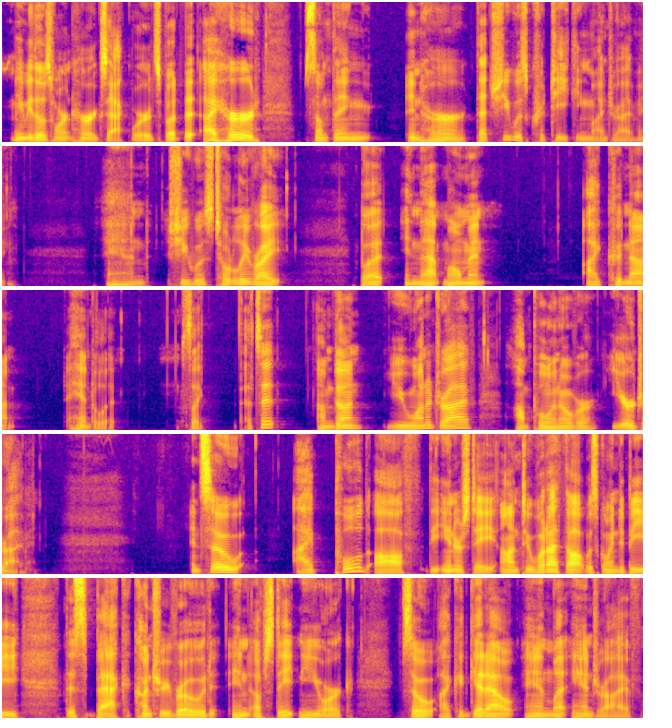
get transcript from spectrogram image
maybe those weren't her exact words, but I heard something in her that she was critiquing my driving. And she was totally right. But in that moment, I could not handle it. It's like, that's it. I'm done. You want to drive? I'm pulling over. You're driving. And so I pulled off the interstate onto what I thought was going to be this back country road in upstate New York so I could get out and let Anne drive.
